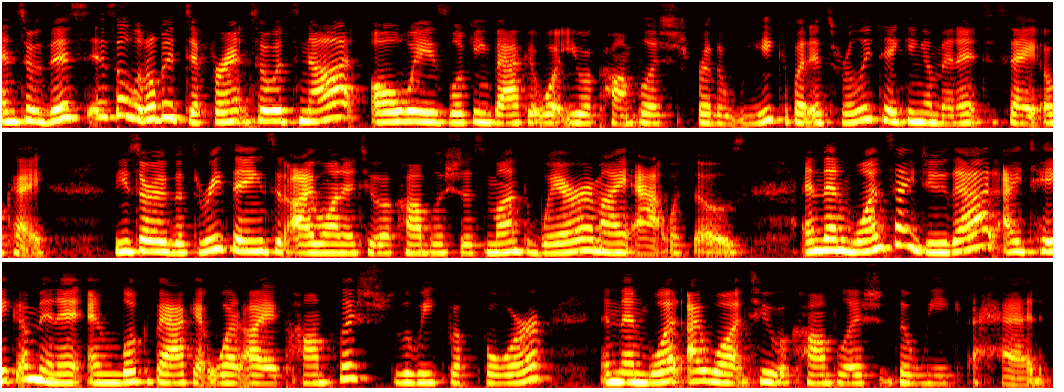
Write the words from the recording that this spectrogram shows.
And so, this is a little bit different. So, it's not always looking back at what you accomplished for the week, but it's really taking a minute to say, okay, these are the three things that I wanted to accomplish this month. Where am I at with those? And then once I do that, I take a minute and look back at what I accomplished the week before and then what I want to accomplish the week ahead.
